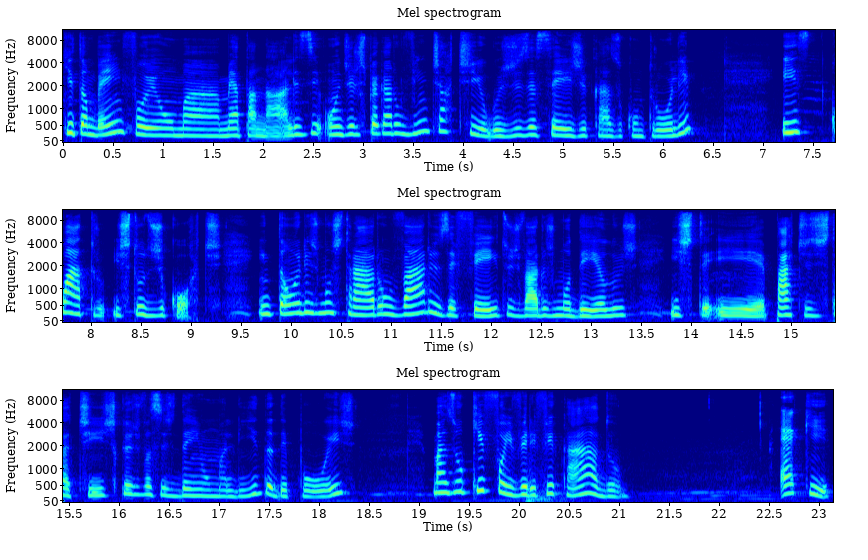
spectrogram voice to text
que também foi uma meta-análise, onde eles pegaram 20 artigos, 16 de caso controle e quatro estudos de corte. Então eles mostraram vários efeitos, vários modelos e partes estatísticas, vocês deem uma lida depois. Mas o que foi verificado é que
